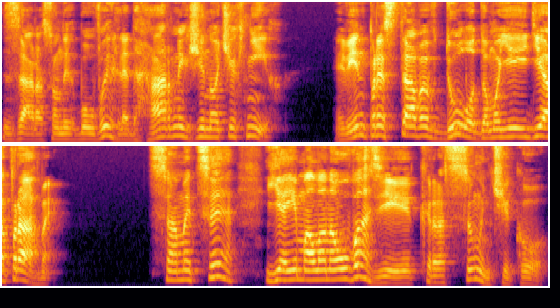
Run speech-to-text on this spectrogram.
Зараз у них був вигляд гарних жіночих ніг. Він приставив дуло до моєї діафрагми. Саме це я і мала на увазі, красунчику.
